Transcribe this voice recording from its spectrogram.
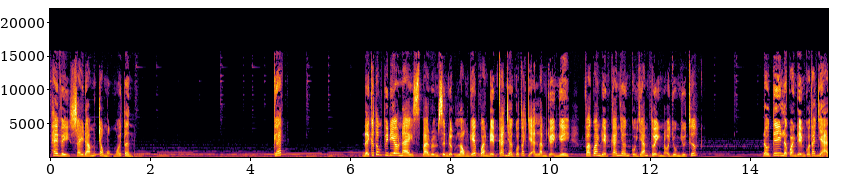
thay vì say đắm trong một mối tình. Kết để kết thúc video này, Spyroom xin được lồng ghép quan điểm cá nhân của tác giả Lâm Duệ Nghi và quan điểm cá nhân của giám tuyển nội dung YouTube. Đầu tiên là quan điểm của tác giả.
